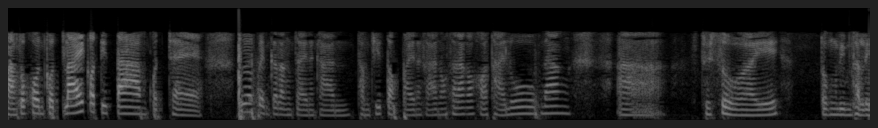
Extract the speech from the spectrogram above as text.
ฝากทุกคนกดไลค์กดติดตาม กดแชร์ เพื่อเป็นกำลังใจในการทำคลิปต่อไปนะคะ น้องซาร่าก็ขอถ่ายรูปนั่ง อ่าสวยๆตรงริมทะเล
